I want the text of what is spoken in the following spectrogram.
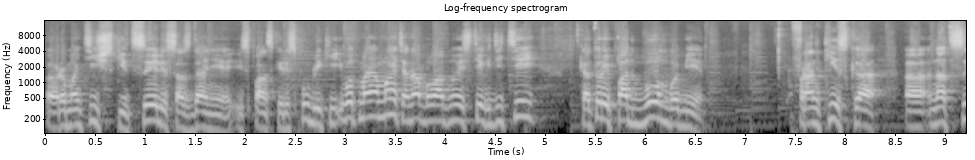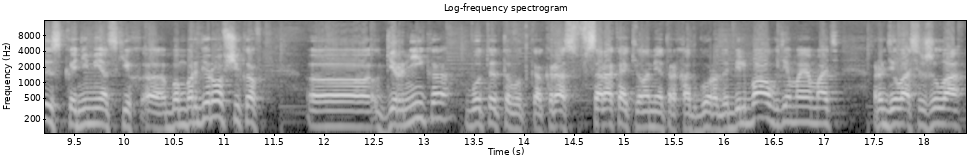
романтические цели создания Испанской Республики. И вот моя мать, она была одной из тех детей, которые под бомбами франкистско-нацистско-немецких э, бомбардировщиков э, Герника, вот это вот как раз в 40 километрах от города Бильбао, где моя мать родилась и жила.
